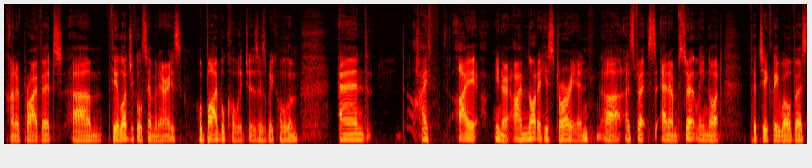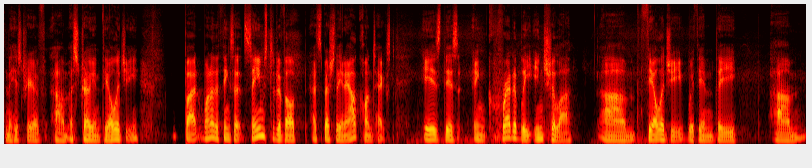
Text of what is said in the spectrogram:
kind of private um, theological seminaries or Bible colleges, as we call them. And I, I, you know, I'm not a historian, uh, and I'm certainly not particularly well versed in the history of um, Australian theology. But one of the things that seems to develop, especially in our context, is this incredibly insular um, theology within the um,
